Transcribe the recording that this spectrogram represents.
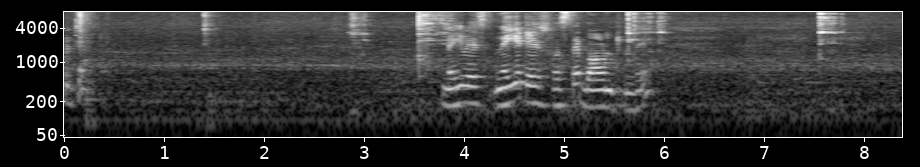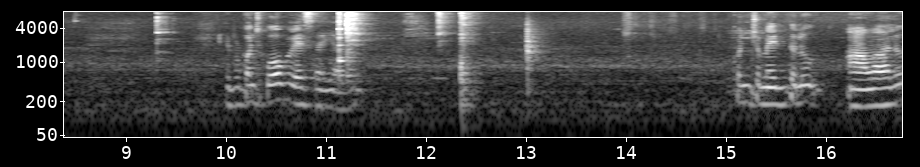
కొంచెం నెయ్యి వేసి నెయ్యి టేస్ట్ వస్తే బాగుంటుంది. ఇప్పుడు కొంచెం పోపు వేసి వేయాలి కొంచెం మెంతులు ఆవాలు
